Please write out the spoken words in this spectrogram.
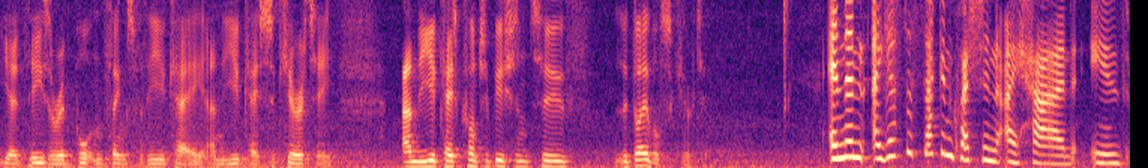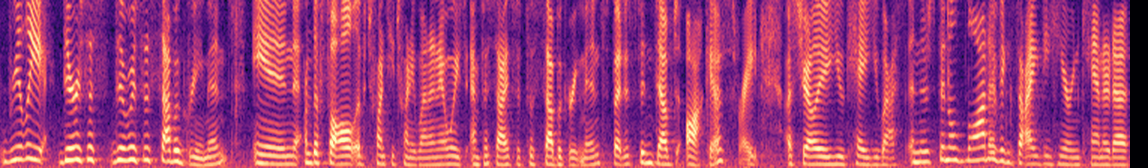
You know, these are important things for the UK and the UK's security, and the UK's contribution to the global security. And then I guess the second question I had is really there's a there was a sub agreement in the fall of 2021, and I always emphasize it's a sub agreement, but it's been dubbed AUKUS, right? Australia, UK, US, and there's been a lot of anxiety here in Canada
